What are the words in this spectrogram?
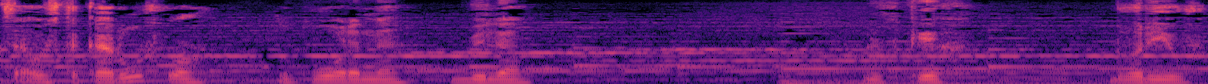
Це ось таке русло утворене біля людських дворів.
